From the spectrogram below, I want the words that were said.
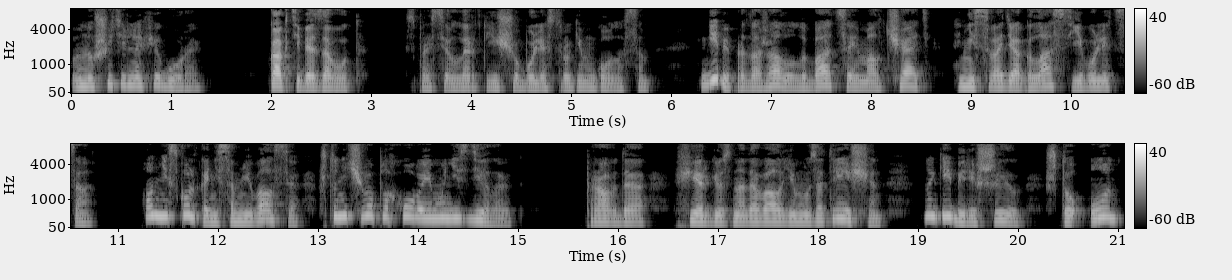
внушительной фигурой. «Как тебя зовут?» — спросил Лерт еще более строгим голосом. Гиби продолжал улыбаться и молчать, не сводя глаз с его лица. Он нисколько не сомневался, что ничего плохого ему не сделают. Правда, Фергюс надавал ему затрещин, но Гиби решил, что он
